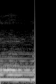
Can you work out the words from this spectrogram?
열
